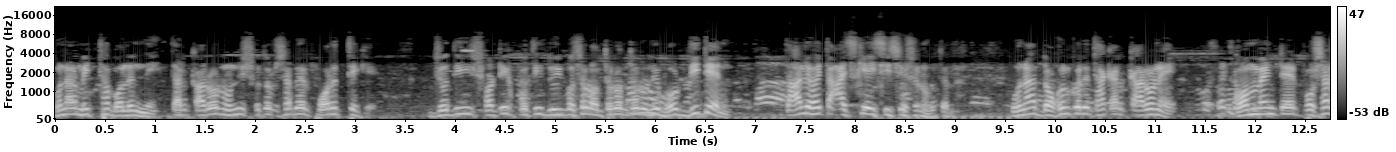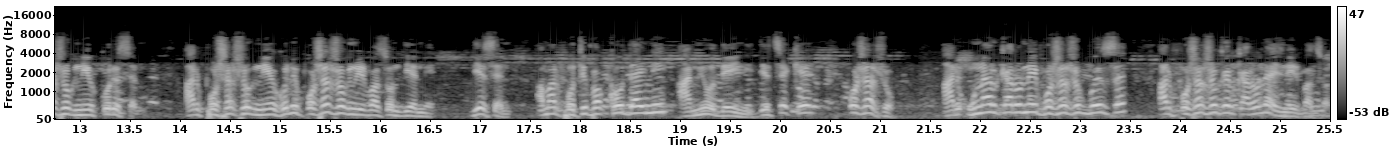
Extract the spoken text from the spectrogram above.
ওনার মিথ্যা বলেননি। তার কারণ উনি সতেরো সালের পরের থেকে যদি সঠিক প্রতি দুই বছর অন্তর অন্তর উনি ভোট দিতেন, তাহলে হয়তো আজকে এই সিচুয়েশন হতো না। ওনার দখল করে থাকার কারণে গভর্নমেন্টের প্রশাসক নিয়োগ করেছেন। আর প্রশাসক নিয়োগ হলে প্রশাসক নির্বাচন দিয়ে দিয়েছেন। আমার প্রতিপক্ষও দেয়নি, আমিও দেইনি। দিয়েছে কে? প্রশাসক। আর ওনার কারণেই প্রশাসক বসেছে আর প্রশাসকের কারণে আজ নির্বাচন।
